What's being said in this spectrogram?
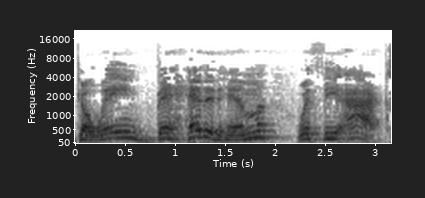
Gawain beheaded him with the axe.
